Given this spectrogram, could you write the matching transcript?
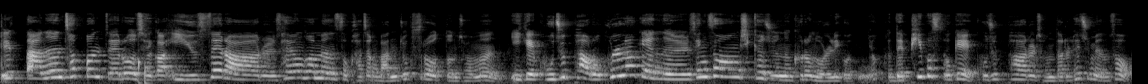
일단은 첫 번째로 제가 이 유세라를 사용하면서 가장 만족스러웠던 점은 이게 고주파로 콜라겐을 생성시켜주는 그런 원리거든요. 내 피부 속에 고주파를 전달을 해주면서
